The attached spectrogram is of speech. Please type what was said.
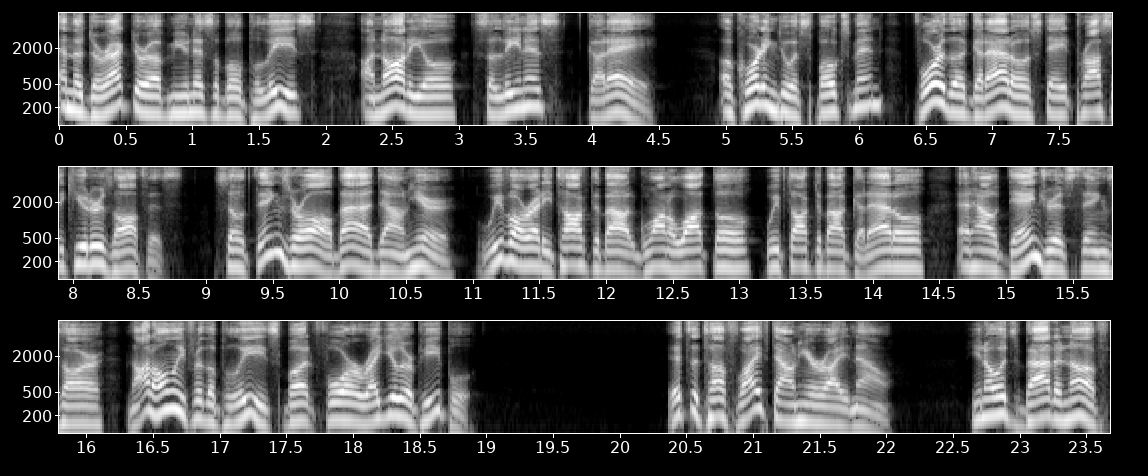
and the director of municipal police, Honorio Salinas Garay, according to a spokesman for the Guerrero State Prosecutor's Office. So things are all bad down here. We've already talked about Guanajuato, we've talked about Guerrero, and how dangerous things are, not only for the police, but for regular people. It's a tough life down here right now. You know, it's bad enough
